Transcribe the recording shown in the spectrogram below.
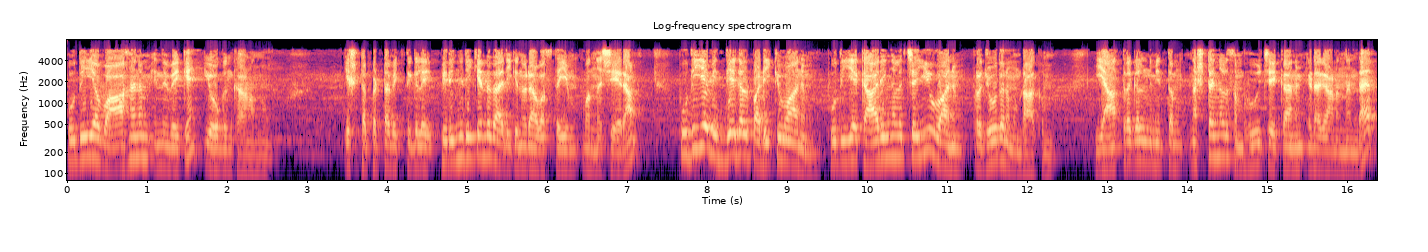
പുതിയ വാഹനം എന്നിവയ്ക്ക് യോഗം കാണുന്നു. ഇഷ്ടപ്പെട്ട വ്യക്തികളെ പിരിഞ്ഞിരിക്കേണ്ടതായിരിക്കുന്ന ഒരു അവസ്ഥയും വന്നു ചേരാം. പുതിയ വിദ്യകൾ പഠിക്കുവാനും പുതിയ കാര്യങ്ങൾ ചെയ്യുവാനും പ്രചോദനമുണ്ടാക്കും. യാത്രകൾ നിമിത്തം നഷ്ടങ്ങൾ സംഭവിച്ചേക്കാനും ഇട കാണുന്നുണ്ട്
